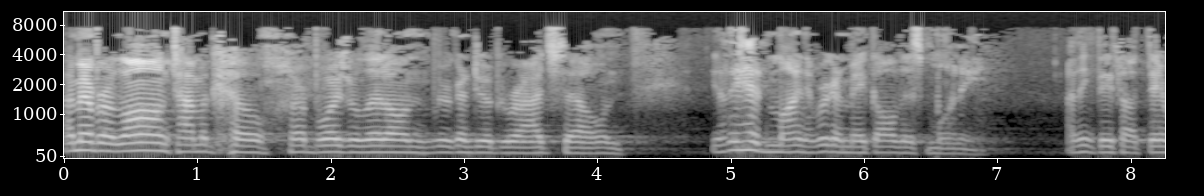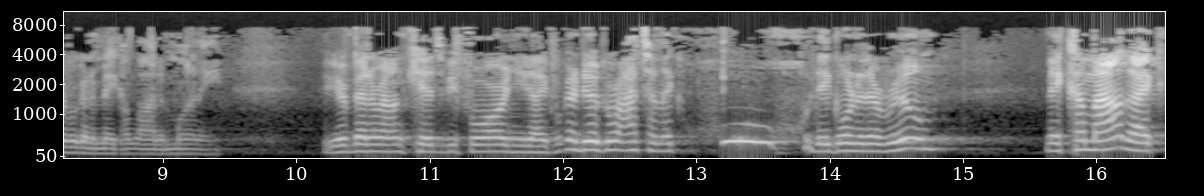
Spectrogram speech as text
I remember a long time ago, our boys were little and we were going to do a garage sale and You know, they had in mind that we're going to make all this money. I think they thought they were going to make a lot of money. Have you ever been around kids before and you're like, we're going to do a garage sale? Like, whoo, they go into their room. They come out and like,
